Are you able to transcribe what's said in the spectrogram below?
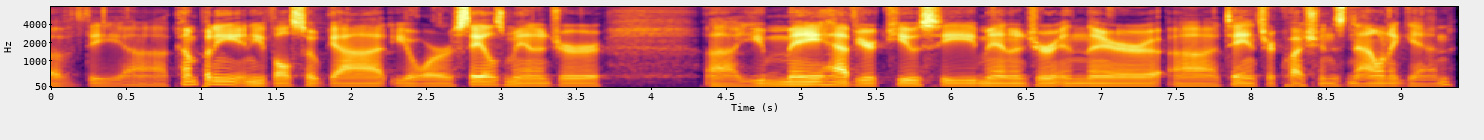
of the uh, company, and you've also got your sales manager uh, you may have your QC manager in there uh, to answer questions now and again,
